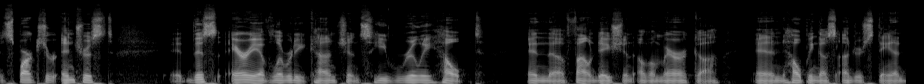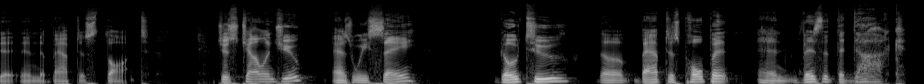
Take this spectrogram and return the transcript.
sparks your interest, this area of liberty conscience, he really helped in the foundation of America and helping us understand it in the Baptist thought. Just challenge you, as we say, go to the Baptist pulpit and visit the doc.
